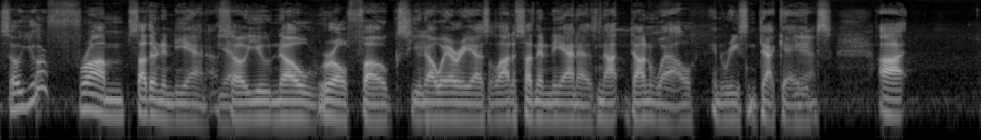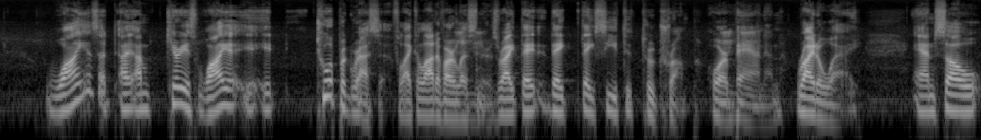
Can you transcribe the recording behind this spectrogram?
So you're from Southern Indiana, Yeah. so you know rural folks, you know areas. A lot of Southern Indiana has not done well in recent decades. Uh, why is it? I, I'm curious why it, it to a progressive like a lot of our listeners, right? They they they see th- through Trump or Bannon right away, and so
